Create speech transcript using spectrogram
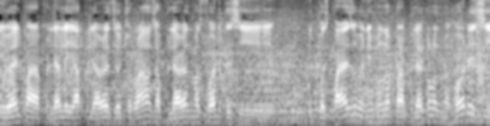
nivel para pelearle ya a peleadores de ocho rounds, a peleadores más fuertes y, pues para eso venimos, ¿no? para pelear con los mejores y,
